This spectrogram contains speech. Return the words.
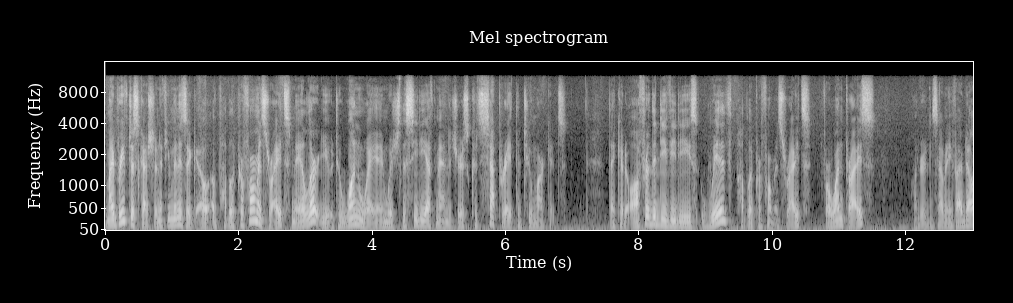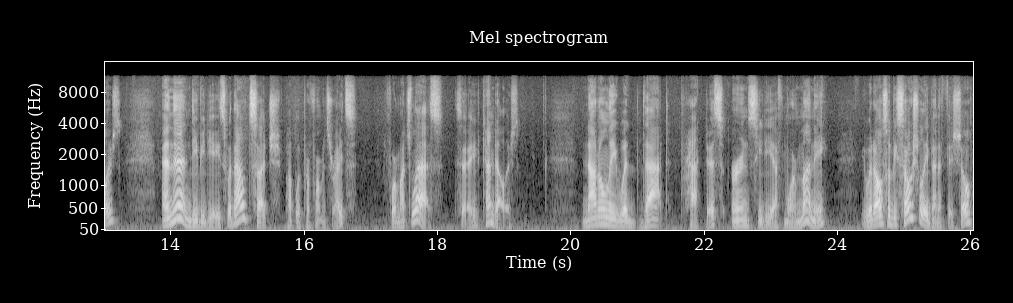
my brief discussion a few minutes ago of public performance rights may alert you to one way in which the CDF managers could separate the two markets. They could offer the DVDs with public performance rights for one price, $175, and then DVDs without such public performance rights for much less, say $10. Not only would that practice earn CDF more money, it would also be socially beneficial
